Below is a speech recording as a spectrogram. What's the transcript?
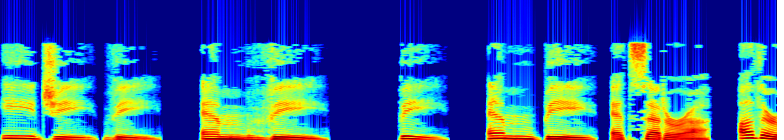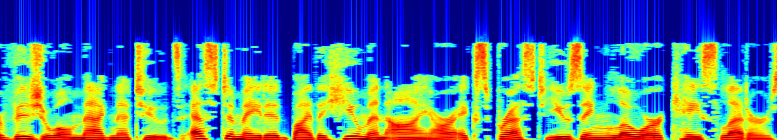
E.g. V, MV, B, MB, etc. Other visual magnitudes estimated by the human eye are expressed using lower case letters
